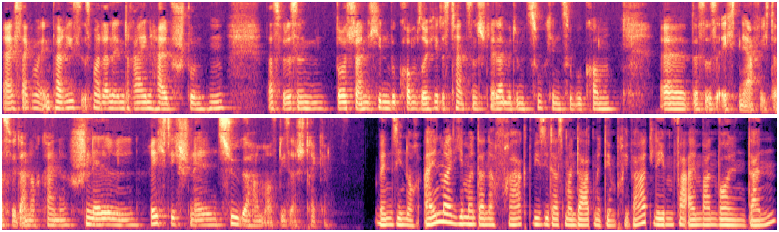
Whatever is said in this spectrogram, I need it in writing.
Ja, ich sag mal, in Paris ist man dann in dreieinhalb Stunden, dass wir das in Deutschland nicht hinbekommen, solche Distanzen schneller mit dem Zug hinzubekommen. Äh, das ist echt nervig, dass wir da noch keine schnellen, richtig schnellen Züge haben auf dieser Strecke. Wenn Sie noch einmal jemand danach fragt, wie Sie das Mandat mit dem Privatleben vereinbaren wollen, dann?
